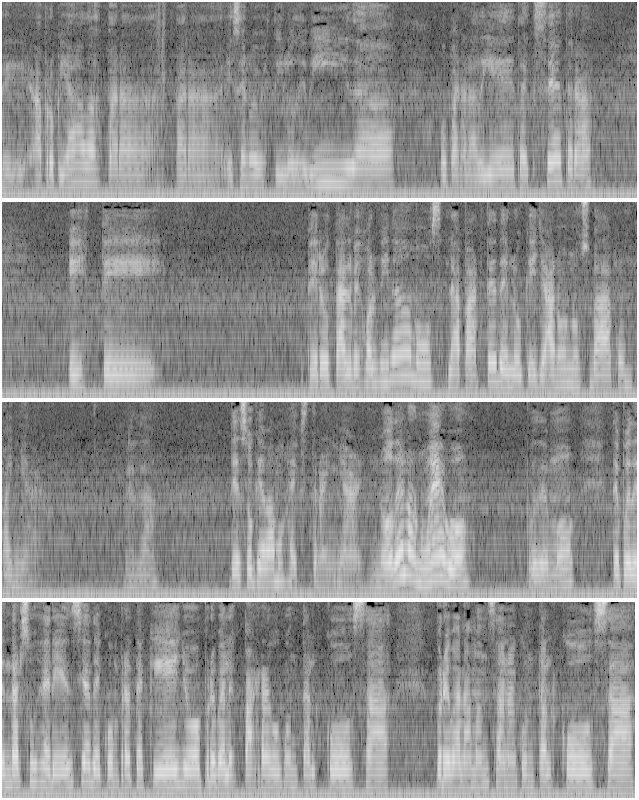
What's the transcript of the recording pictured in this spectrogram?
eh, apropiadas para, para ese nuevo estilo de vida o para la dieta, etcétera. Este, pero tal vez olvidamos la parte de lo que ya no nos va a acompañar, ¿verdad? De eso que vamos a extrañar, no de lo nuevo. Podemos, te pueden dar sugerencias de cómprate aquello, prueba el espárrago con tal cosa, prueba la manzana con tal cosa,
